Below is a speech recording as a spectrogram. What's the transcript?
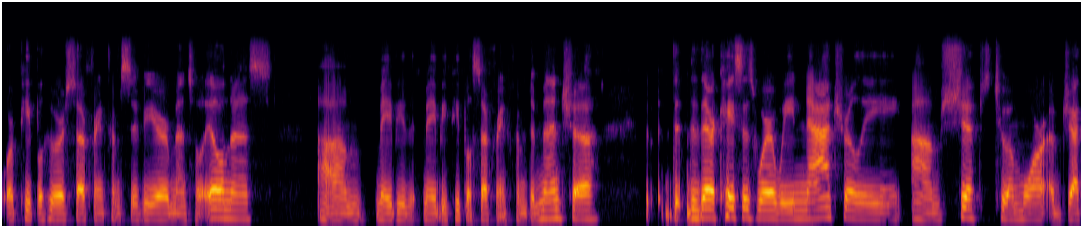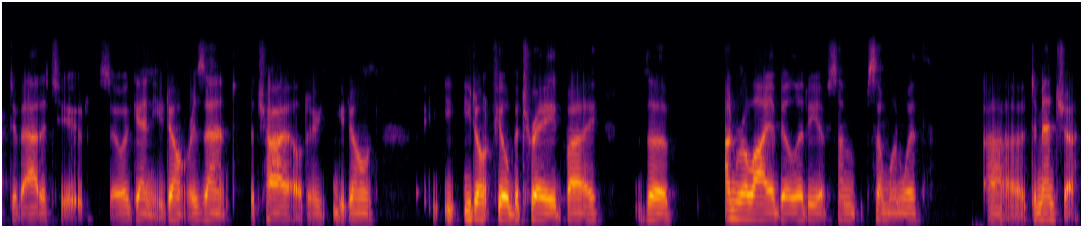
or people who are suffering from severe mental illness, um, maybe maybe people suffering from dementia, th- there are cases where we naturally um, shift to a more objective attitude. So again, you don't resent the child, or you don't you don't feel betrayed by the unreliability of some someone with uh, dementia.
